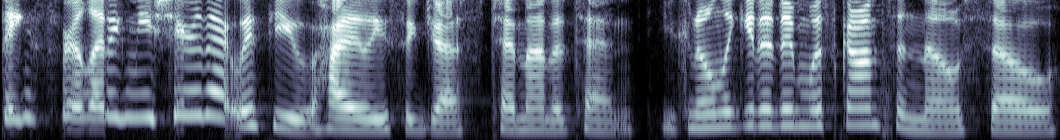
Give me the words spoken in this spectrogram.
Thanks for letting me share that with you. Highly suggest 10 out of 10. You can only get it in Wisconsin though, so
